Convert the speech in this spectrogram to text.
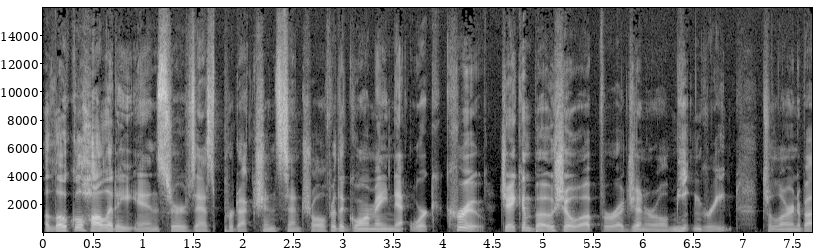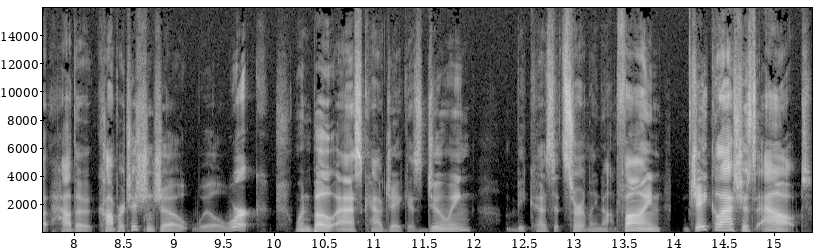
A local Holiday Inn serves as production central for the Gourmet Network crew. Jake and Bo show up for a general meet and greet to learn about how the competition show will work. When Bo asks how Jake is doing, because it's certainly not fine, Jake lashes out.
